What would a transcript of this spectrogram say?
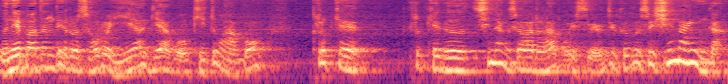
은혜 받은 대로 서로 이야기하고 기도하고 그렇게 그렇게 그 신앙생활을 하고 있어요. 이제 그것이 신앙인가?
